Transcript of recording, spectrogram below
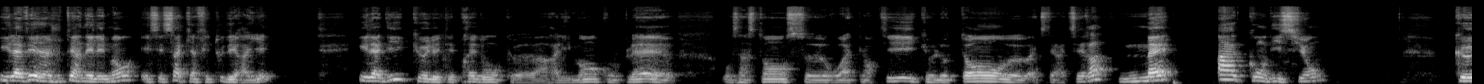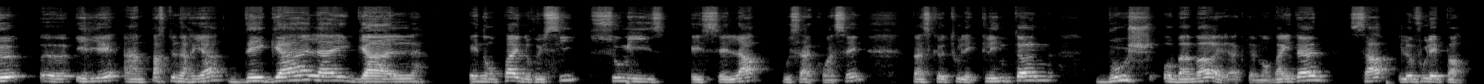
il avait ajouté un élément, et c'est ça qui a fait tout dérailler. Il a dit qu'il était prêt donc à un ralliement complet aux instances euh, euro-atlantiques, l'OTAN, euh, etc., etc., mais à condition qu'il y ait un partenariat d'égal à égal et non pas une Russie soumise. Et c'est là où ça a coincé, parce que tous les Clinton, Bush, Obama et actuellement Biden, ça, ils ne le voulaient pas.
